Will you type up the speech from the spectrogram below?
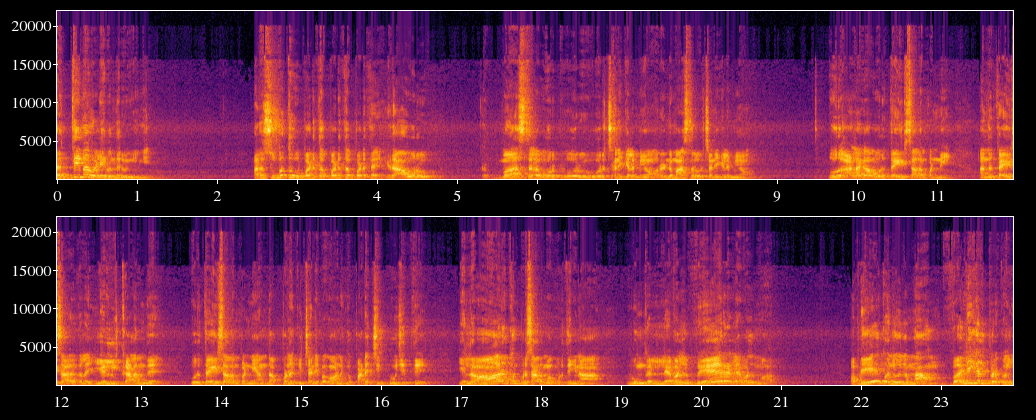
சத்தியமாக வெளியே வந்துடுவீங்க அதை சுபத்துவ படுத்த படுத்த படுத்த ஏதாவது ஒரு மாதத்தில் ஒரு ஒரு ஒரு சனிக்கிழமையோ ரெண்டு மாதத்தில் ஒரு சனிக்கிழமையோ ஒரு அழகாக ஒரு தயிர் சாதம் பண்ணி அந்த தயிர் சாதத்தில் எள் கலந்து ஒரு தயிர் சாதம் பண்ணி அந்த அப்பனுக்கு சனி பகவானுக்கு படைச்சி பூஜித்து எல்லாருக்கும் பிரசாதமாக கொடுத்தீங்கன்னா உங்கள் லெவல் வேறு லெவல் மாறும். அப்படியே கொஞ்சம் கொஞ்சமாக வழிகள் பிறக்கும்.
